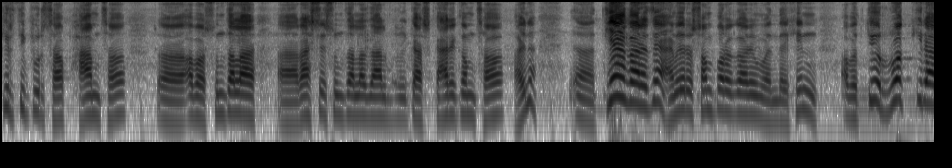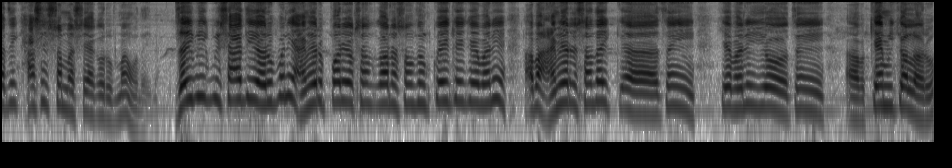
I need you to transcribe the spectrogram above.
किर्तिपुर छ फार्म छ अब सुन्तला राष्ट्रिय सुन्तला जाल विकास कार्यक्रम छ होइन? त्यहाँ गएर चाहिँ हामीहरू सम्पर्क गऱ्यौँ भनेदेखि अब त्यो रोग किरा चाहिँ खासै समस्याको रूपमा हुँदैन। जैविक विषादीहरू पनि हामीहरू प्रयोग गर्न सक्छौँ कोही कोही के भने अब हामीहरू सधैँ चाहिँ के भने यो चाहिँ अब केमिकलहरू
